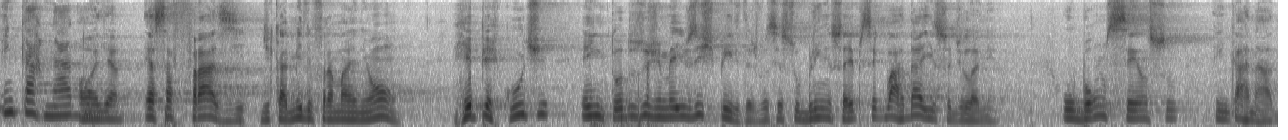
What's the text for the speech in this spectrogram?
encarnado. Olha, essa frase de Camille Flammarion repercute em todos os meios espíritas. Você sublinha isso aí para você guardar isso, Adilane. O bom senso encarnado.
